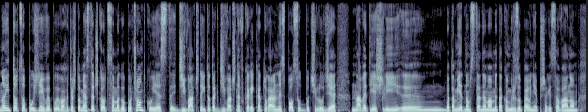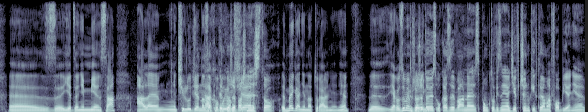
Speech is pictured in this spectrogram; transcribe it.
no i to, co później wypływa, chociaż to miasteczko od samego początku jest dziwaczne i to tak dziwaczne w karykaturalny sposób, bo ci ludzie, nawet jeśli, bo tam jedną scenę mamy taką już zupełnie przerysowaną e, z jedzeniem mięsa, ale mm, ci ludzie no tak, zachowują tylko, że się ważne jest to, mega nienaturalnie, nie? E, Ja rozumiem, tylko, że oni- to jest ukazywane z punktu widzenia dziewczynki, która ma fobię, nie?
